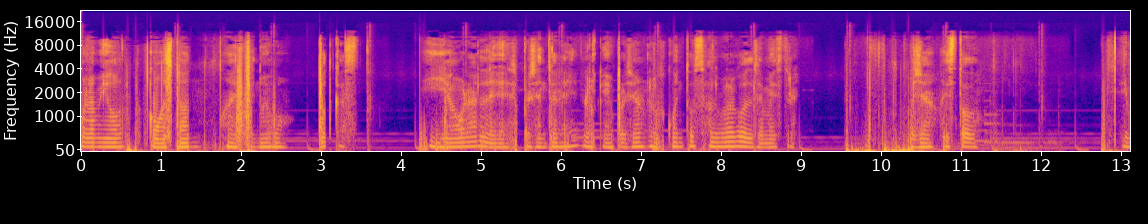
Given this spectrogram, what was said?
Hola amigos, ¿cómo están? A este nuevo podcast. Y ahora les presentaré lo que me parecieron los cuentos a lo largo del semestre. Pues ya, es todo. En,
